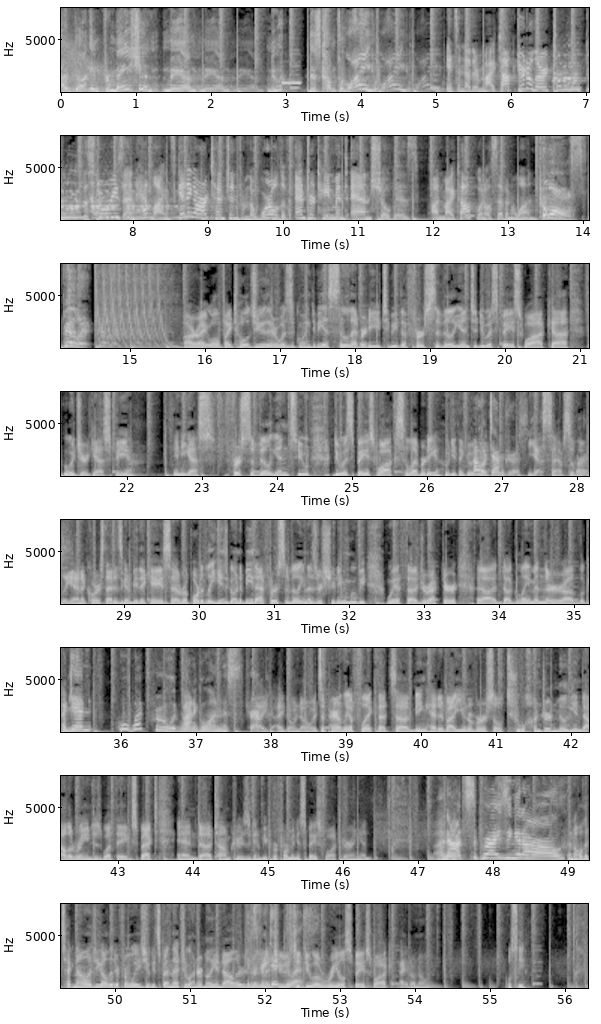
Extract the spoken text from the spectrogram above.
I've got information, man, man, man. New has come to light. light, light. It's another My Talk Dirt Alert. The stories and headlines getting our attention from the world of entertainment and showbiz on My Talk 1071. Come on, spill it. All right. Well, if I told you there was going to be a celebrity to be the first civilian to do a spacewalk, uh, who would your guess be? Any guess? First civilian to do a spacewalk, celebrity? Who do you think it would Oh, be? Tom Cruise. Yes, absolutely. And of course, that is going to be the case. Uh, reportedly, he's going to be that first civilian as they're shooting a movie with uh, director uh, Doug Liman. They're uh, looking Again, at. who? What crew would want to go on this trip? I, I don't know. It's apparently a flick that's uh, being headed by Universal. $200 million range is what they expect. And uh, Tom Cruise is going to be performing a spacewalk during it. I- Not surprising at all. and all the technology, all the different ways you could spend that two hundred million dollars. They're going to choose to do a real spacewalk. I don't know. We'll see.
